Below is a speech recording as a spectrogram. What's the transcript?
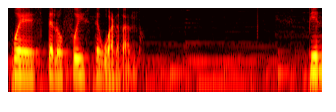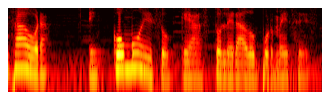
pues te lo fuiste guardando. Piensa ahora en cómo eso que has tolerado por meses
